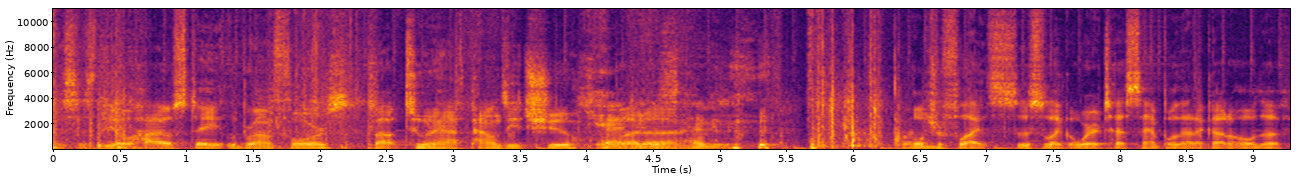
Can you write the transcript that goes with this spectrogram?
This is the Ohio State LeBron 4s, about two and a half pounds each shoe. Yeah, but, dude, this uh, is heavy. Ultra Flights. This is like a wear test sample that I got a hold of.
